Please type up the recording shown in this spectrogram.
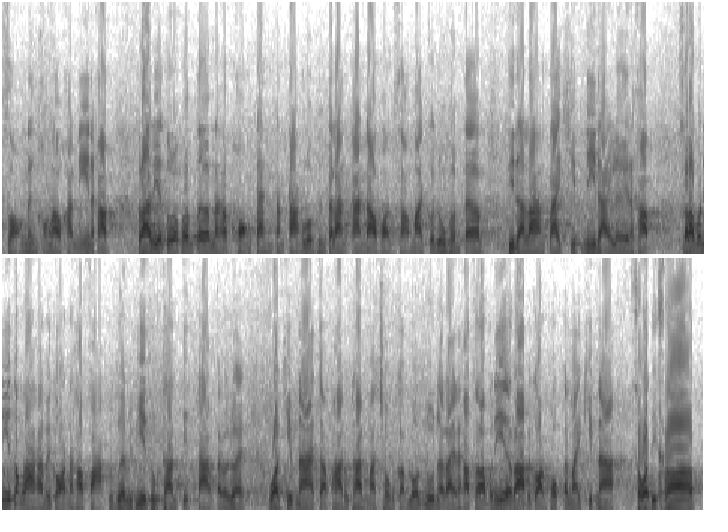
821 ของเราคันนี้นะครับรายละเอียดตัวรถเพิ่มเติมนะครับของแต่งต่างๆ รวมถึงตารางการดาวผ่อนสามารถกดดูเพิ่มเติมที่ด้านล่างใต้คลิปนี้ได้เลยนะครับ สำหรับวันนี้ต้องลากันไปก่อนนะครับ ฝากเพื่อนๆพี่ๆทุกท่านติดตามกันไว้ด้วย ว่าคลิปหน้าจะพาทุกท่านมาชมกับรถรุ่นอะไรนะครับสำหรับวันนี้ลาไปก่อนพบกันใหม่คลิปหน้า สวัสดีครับ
